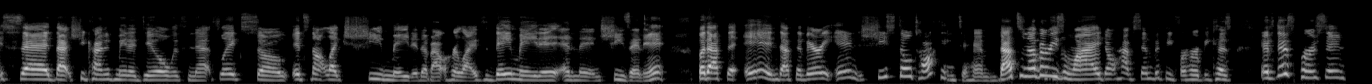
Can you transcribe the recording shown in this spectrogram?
said that she kind of made a deal with Netflix. So it's not like she made it about her life. They made it and then she's in it. But at the end, at the very end, she's still talking to him. That's another reason why I don't have sympathy for her because if this person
